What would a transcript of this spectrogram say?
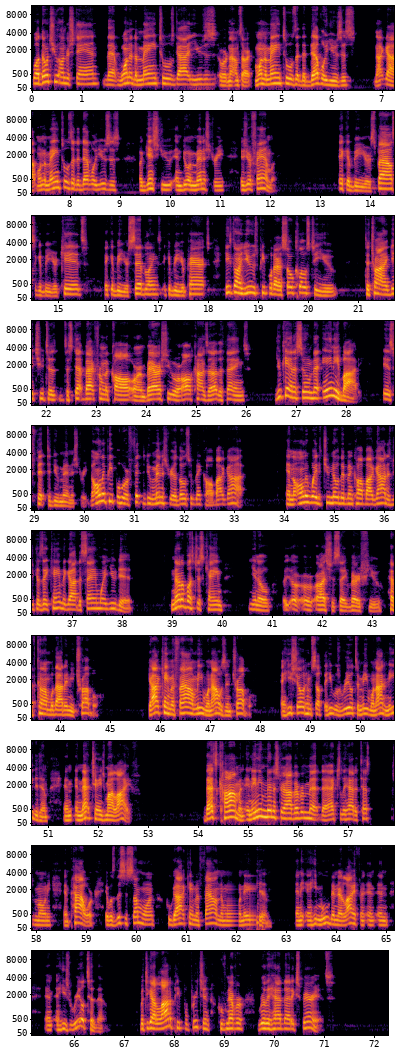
Well, don't you understand that one of the main tools God uses, or no, I'm sorry, one of the main tools that the devil uses, not God, one of the main tools that the devil uses against you in doing ministry is your family. It could be your spouse, it could be your kids, it could be your siblings, it could be your parents. He's going to use people that are so close to you to try and get you to, to step back from the call or embarrass you or all kinds of other things. You can't assume that anybody is fit to do ministry. The only people who are fit to do ministry are those who've been called by God. And the only way that you know they've been called by God is because they came to God the same way you did. None of us just came, you know, or, or, I should say, very few have come without any trouble. God came and found me when I was in trouble. And he showed himself that he was real to me when I needed him. And, and that changed my life. That's common in any minister I've ever met that actually had a testimony and power. It was this is someone who God came and found them when they needed him, and he, and he moved in their life, and and and and, and he's real to them. But you got a lot of people preaching who've never really had that experience.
